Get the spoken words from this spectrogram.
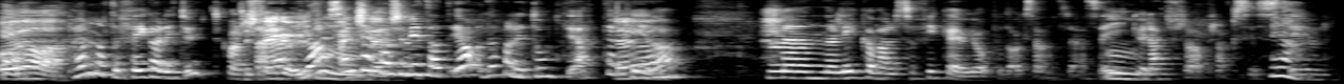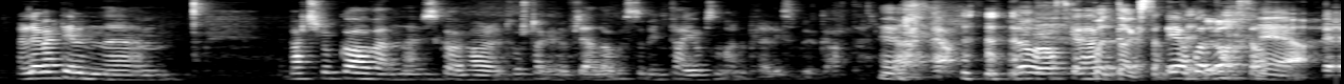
Og Ja. på en måte feiga litt ut, kanskje. Ut, ja, jeg tenkte kanskje. kanskje litt at ja, det var litt dumt i ettertid, Ja. da. Men likevel så fikk jeg jo jobb på dagsenteret. Så jeg gikk jo rett fra praksis Ja. til Jeg leverte inn um, bacheloroppgaven jeg husker vi var torsdag eller fredag, og så begynte jeg å jobbe som vernepleier liksom uka etter. Ja. Det var ganske På et heftig. dagsenter. Ja, på et Ja. dagsenter. Ja.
